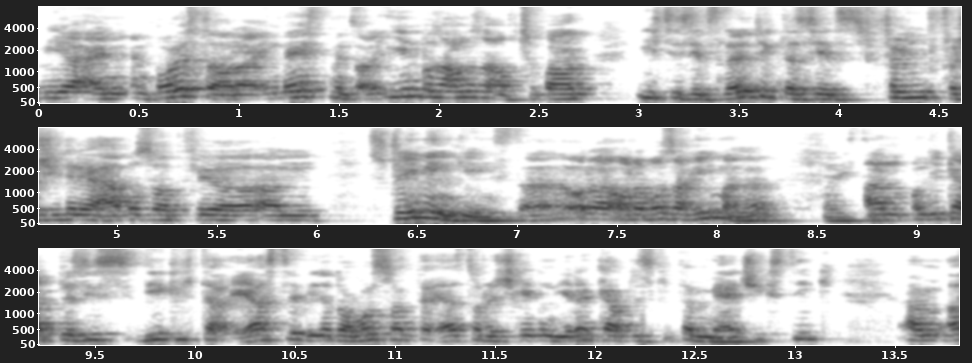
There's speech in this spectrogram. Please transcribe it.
mir ein, ein Polster oder Investments oder irgendwas anderes aufzubauen? Ist das jetzt nötig, dass ich jetzt fünf verschiedene Abos habe für einen Streamingdienst äh, oder, oder was auch immer? Ne? Ähm, und ich glaube, das ist wirklich der erste, wie der Thomas sagt, der erste Schritt. Und jeder glaubt, es gibt einen Magic Stick, ähm, äh,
